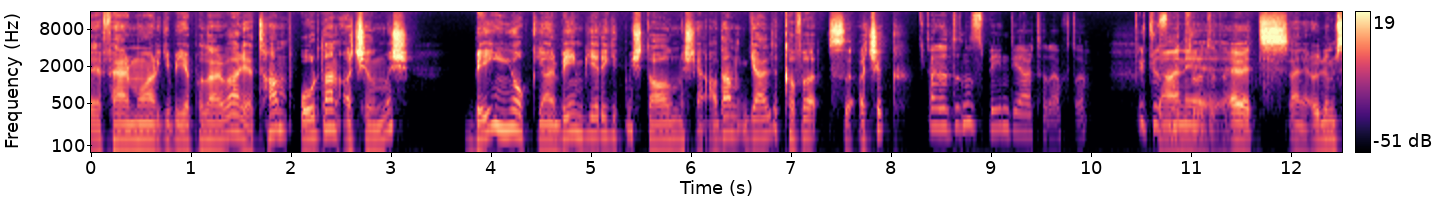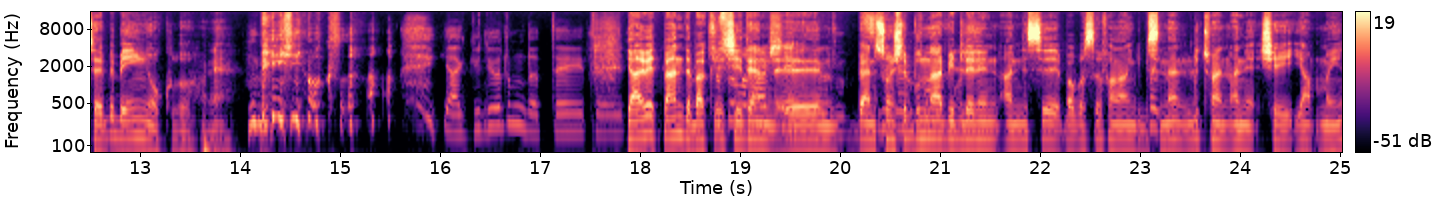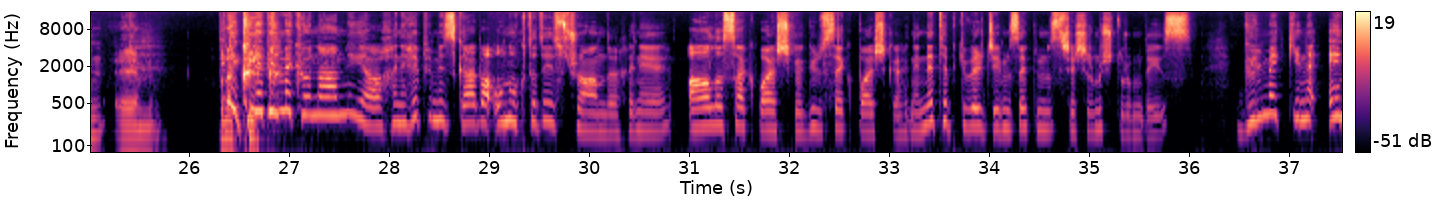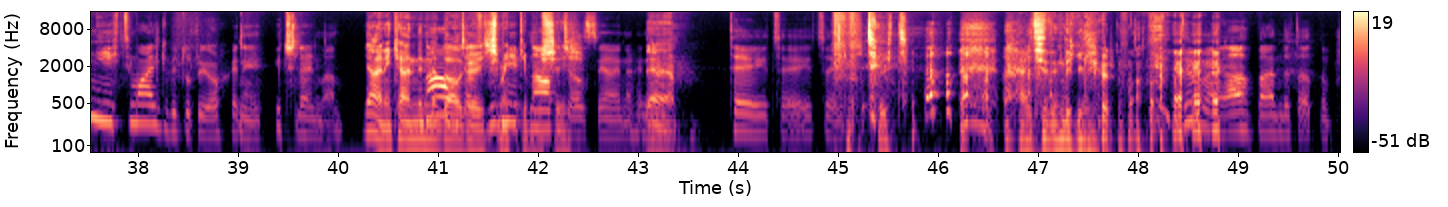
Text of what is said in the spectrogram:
e, fermuar gibi yapılar var ya tam oradan açılmış. Beyin yok yani beyin bir yere gitmiş dağılmış yani adam geldi kafası açık Aradığınız beyin diğer tarafta. 300 yani evet hani ölüm sebebi beyin yokluğu hani beyin yoklu. ya gülüyorum da te te. Ya evet ben de bak Şu şeyden şey e, ben sonuçta bunlar birilerinin annesi babası falan gibisinden lütfen hani şey yapmayın. E, Bir buna de kırk gülebilmek önemli ya. Hani hepimiz galiba o noktadayız şu anda. Hani ağlasak başka, gülsek başka. Hani ne tepki vereceğimizi hepimiz şaşırmış durumdayız. Gülmek yine en iyi ihtimal gibi duruyor hani içlerinden. yani kendine ne dalga yapacağız? geçmek Gülmeyip gibi ne bir şey. yapacağız yani? Hani, Değil mi? Tey tey tey. Evet. Her dediğinde gülüyorum. Değil mi? Ah ben de tatlım.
